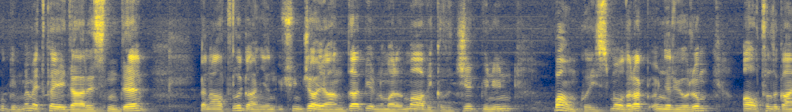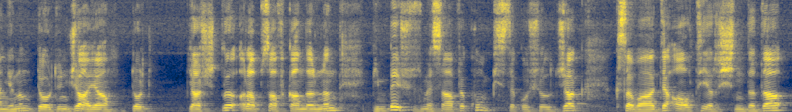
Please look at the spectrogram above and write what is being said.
Bugün Mehmet Kaya idaresinde ben Altılı Ganyan'ın 3. ayağında bir numaralı Mavi Kılıcı günün Banko ismi olarak öneriyorum. Altılı Ganyan'ın 4. ayağı 4 yaşlı Arap safkanlarının 1500 mesafe kum pistte koşulacak kısa vade 6 yarışında da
